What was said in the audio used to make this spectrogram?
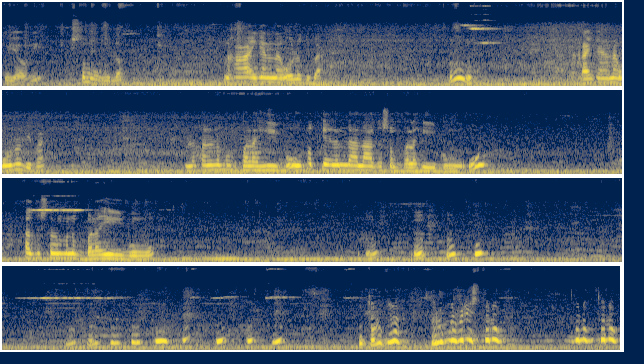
Kuya Ogi. Gusto mo ulo? Nakakain ka na ng ulo, di ba? Hmm. Nakakain ka na ng ulo, di ba? Wala ka na namang balahibo. O, ba't kaya nalalagas ang balahibo? Oh, agos na naman ang balahibo mo. Hmm? Hmm? Hmm? Hmm? Tulog na. Tulog na, bilis. Tulog. Tulog, tulog.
